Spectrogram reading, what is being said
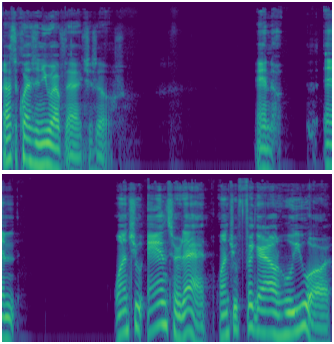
That's the question you have to ask yourself. And and once you answer that, once you figure out who you are,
